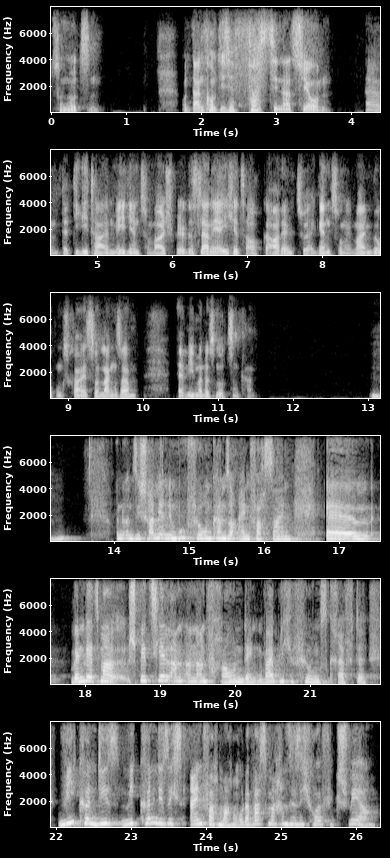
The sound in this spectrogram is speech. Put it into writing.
zu nutzen. Und dann kommt diese Faszination der digitalen Medien zum Beispiel. Das lerne ja ich jetzt auch gerade zur Ergänzung in meinem Wirkungskreis so langsam, äh, wie man das nutzen kann. Mhm. Und, und Sie schreiben ja in dem Buch, Führung kann so einfach sein. Ähm, wenn wir jetzt mal speziell an, an, an Frauen denken, weibliche Führungskräfte, wie können die, wie können die sich einfach machen oder was machen sie sich häufig schwer?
